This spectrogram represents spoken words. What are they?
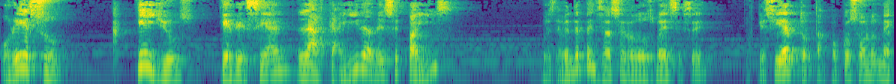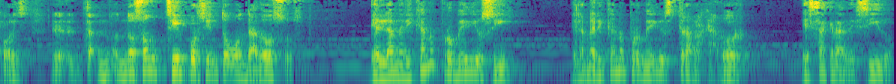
Por eso, aquellos que desean la caída de ese país, pues deben de pensárselo dos veces, ¿eh? Porque es cierto, tampoco son los mejores, eh, no son 100% bondadosos. El americano promedio sí. El americano promedio es trabajador, es agradecido.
